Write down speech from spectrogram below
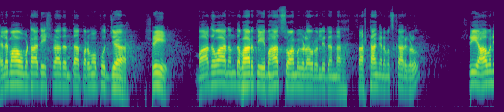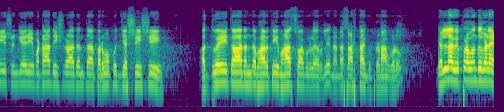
ನೆಲಮಾವು ಮಠಾಧೀಶರಾದಂಥ ಪರಮಪೂಜ್ಯ ಶ್ರೀ ಮಾಧವಾನಂದ ಭಾರತಿ ಮಹಾಸ್ವಾಮಿಗಳವರಲ್ಲಿ ನನ್ನ ಸಾಷ್ಟಾಂಗ ನಮಸ್ಕಾರಗಳು. ಶ್ರೀ ಆವನಿ ಶೃಂಗೇರಿ ಮಠಾಧೀಶರಾದಂಥ ಪರಮಪೂಜ್ಯ ಶ್ರೀ ಶ್ರೀ ಅದ್ವೈತಾನಂದ ಭಾರತಿ ಮಹಾಸ್ವಾಮಿಗಳವರಲ್ಲಿ ನನ್ನ ಸಾಷ್ಟಾಂಗ ಪ್ರಣಾಮಗಳು. ಎಲ್ಲ ವಿಪ್ರಬಂಧುಗಳೇ,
